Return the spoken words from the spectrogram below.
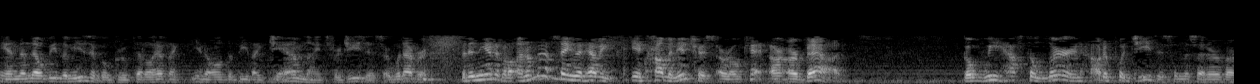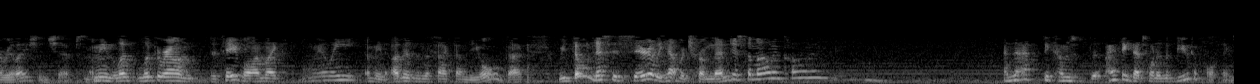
and then there'll be the musical group that'll have like you know there'll be like jam nights for Jesus or whatever. But in the end of it all, and I'm not saying that having in common interests are okay are, are bad, but we have to learn how to put Jesus in the center of our relationships. I mean, look, look around the table. I'm like, really? I mean, other than the fact I'm the old guy, we don't necessarily have a tremendous amount in common. And that becomes, I think that's one of the beautiful things.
